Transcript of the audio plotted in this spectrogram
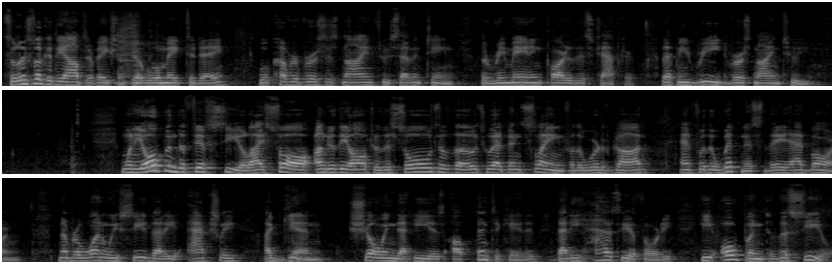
So let's look at the observations that we'll make today. We'll cover verses 9 through 17, the remaining part of this chapter. Let me read verse 9 to you. When he opened the fifth seal, I saw under the altar the souls of those who had been slain for the word of God and for the witness they had borne. Number one, we see that he actually, again, showing that he is authenticated, that he has the authority, he opened the seal.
